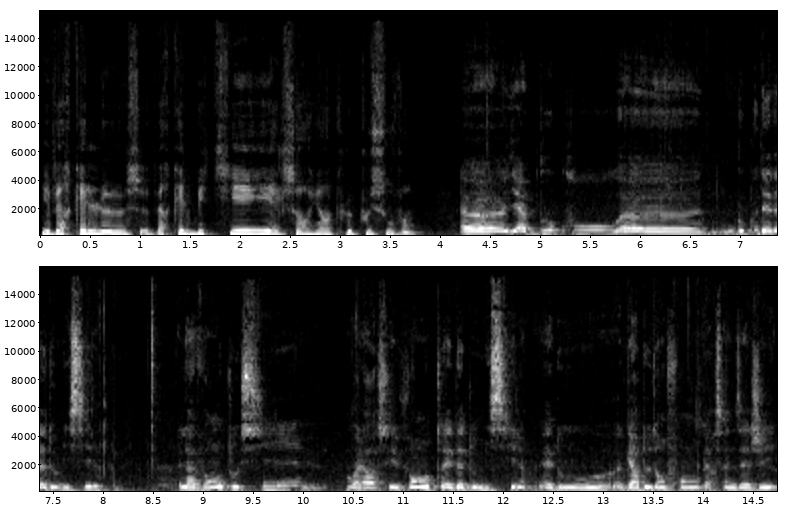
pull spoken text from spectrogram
Et vers quel, vers quel métier elles s'orientent le plus souvent? Euh, Il y a beaucoup, euh, beaucoup d'aide à domicile, la vente aussi. Voilà, c'est vente, aide à domicile, aide aux gardes d'enfants, personnes âgées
